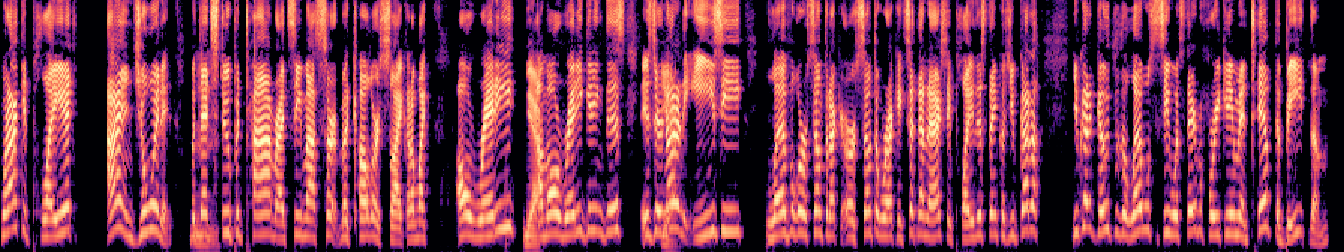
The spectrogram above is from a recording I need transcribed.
when I could play it. I enjoyed it, but that Mhm. stupid timer, I'd see my certain my color cycle. And I'm like, already, Yeah. I'm already getting this. Is there not an easy level or something I or something where I can sit down and actually play this thing? Because you've got to you've got to go through the levels to see what's there before you can even attempt to beat them.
